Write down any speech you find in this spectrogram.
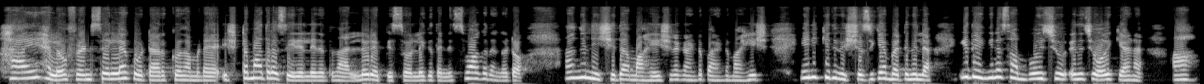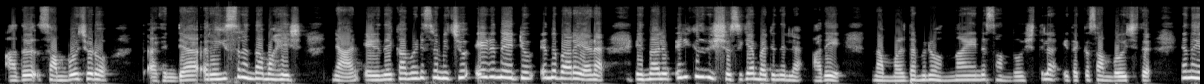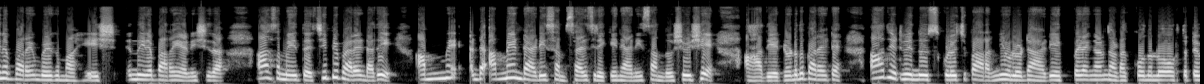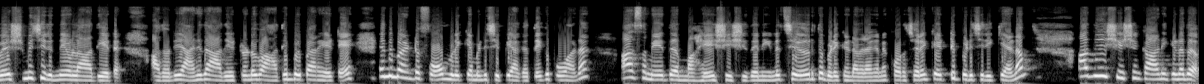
Hi hello friends എല്ലാ കൂട്ടുകാർക്കും നമ്മുടെ ഇഷ്ടമാത്ര സീരിയലിൽ ഇന്നത്തെ നല്ലൊരു എപ്പിസോഡിലേക്ക് തന്നെ സ്വാഗതം കേട്ടോ. അങ്ങനെ നിഷിത മഹേഷിനെ കണ്ട് പറഞ്ഞു മഹേഷ് എനിക്കിത് വിശ്വസിക്കാൻ പറ്റുന്നില്ല. ഇതെങ്ങനെ സംഭവിച്ചു എന്ന് ചോദിക്കാണ്. ആ അത് സംഭവിച്ചടോ? അതിന്റെ റീസൺ എന്താ മഹേഷ്? ഞാൻ എഴുന്നേക്കാൻ വേണ്ടി ശ്രമിച്ചു എഴുന്നേറ്റു എന്ന് പറയാണ്. എന്നാലും എനിക്കിത് വിശ്വസിക്കാൻ പറ്റുന്നില്ല. അതെ നമ്മൾ തമ്മിൽ ഒന്നായതിന്റെ സന്തോഷത്തിലാ ഇതൊക്കെ സംഭവിച്ചത് എന്നിങ്ങനെ പറയുമ്പോഴേക്കും മഹേഷ് എന്നിങ്ങനെ പറയാണ് ഇഷിത. ആ സമയത്ത് ചിപ്പി പറയണ്ട അതെ അമ്മ അമ്മയും ഡാഡിയും സംസാരിച്ചിരിക്കേ ഞാൻ ഈ സന്തോഷ വിഷയം. ആദ്യമായിട്ടോടൊന്ന് പറയട്ടെ. ആദ്യമായിട്ട് ഇന്ന് സ്കൂളിൽ വെച്ച് പറഞ്ഞുള്ളൂ ഡാഡി എപ്പോഴെങ്ങനെ നടക്കുമെന്നുള്ള ഓർത്തിട്ട് വിഷമിച്ചിരുന്നേ ഉള്ളൂ ആദ്യമായിട്ട് അതുകൊണ്ട് ഞാനിത് ആദ്യമായിട്ടോട് ആദ്യം പോയി പറയട്ടെ എന്ന് പറഞ്ഞിട്ട് ഫോൺ വിളിക്കാൻ വേണ്ടി ചിപ്പി അകത്തേക്ക് പോവാണ്. ആ സമയത്ത് മഹേഷ് ഇഷിതനെ ഇങ്ങനെ ചേർത്ത് പിടിക്കേണ്ടവർ. അങ്ങനെ കുറച്ചുനേരം കെട്ടിപ്പിടിച്ചിരിക്കുകയാണ്. അതിനുശേഷം കാണിക്കുന്നത്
